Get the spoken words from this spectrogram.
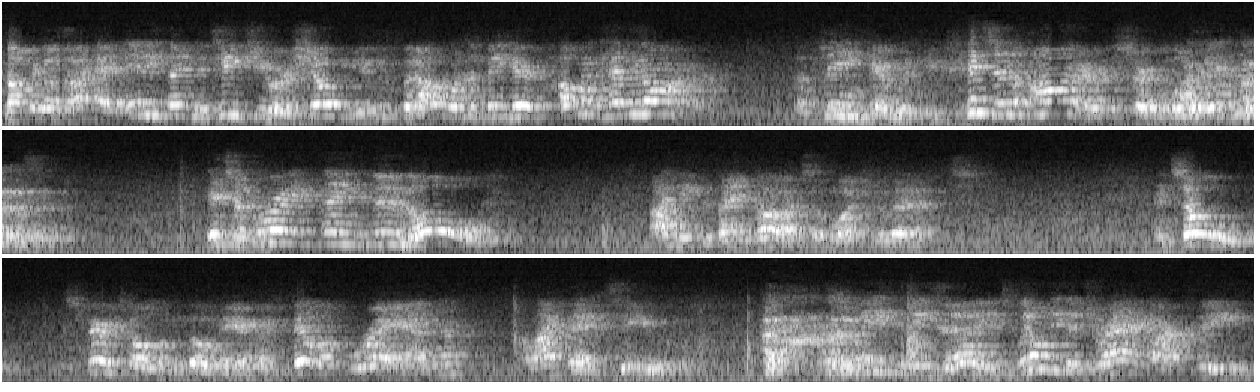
Not because I had anything to teach you or show you, but I wanted to be here. I wanted to have the honor of being here with you. It's an honor serve the Lord. It. It's a great thing to do. Oh, I need to thank God so much for that. And so the Spirit told him to go there, and Philip ran. I like that zeal. We need to be zealous. We don't need to drag our feet.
